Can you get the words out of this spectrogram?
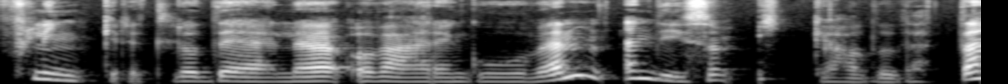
flinkere til å dele og være en god venn enn de som ikke hadde dette.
